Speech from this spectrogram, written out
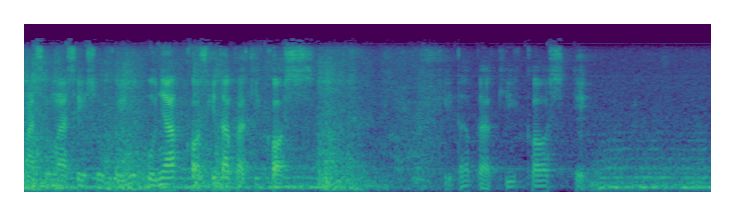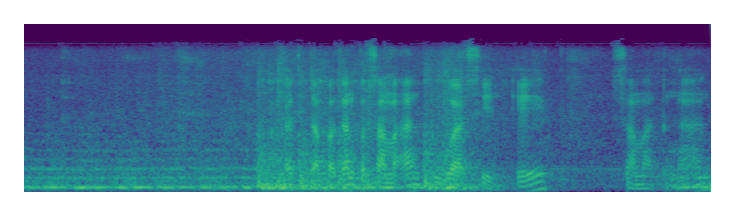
masing-masing suku ini punya cos kita bagi cos. Kita bagi cos X maka didapatkan persamaan 2 sin X sama dengan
